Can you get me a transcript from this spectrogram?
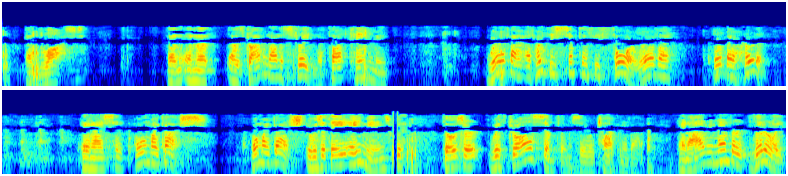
and lost. And, and the, I was driving down the street, and the thought came to me, where have I, I've heard these symptoms before, where have I, where have I heard them? And I said, oh my gosh, oh my gosh, it was at the AA meetings with, those are withdrawal symptoms they were talking about. And I remember literally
